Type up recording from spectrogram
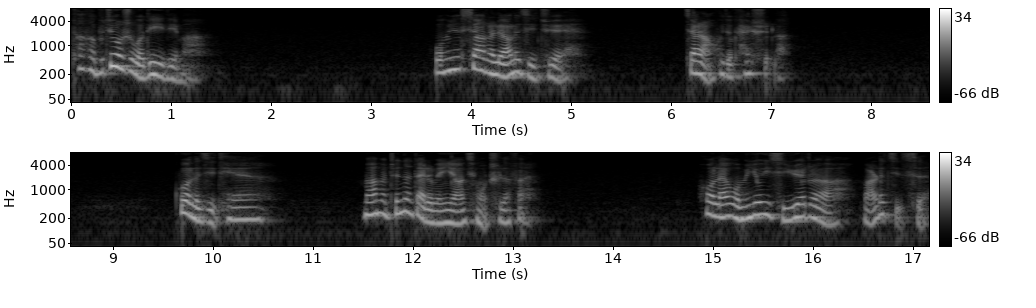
他可不就是我弟弟吗？我们又笑着聊了几句，家长会就开始了。过了几天，妈妈真的带着文阳请我吃了饭。后来我们又一起约着玩了几次，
